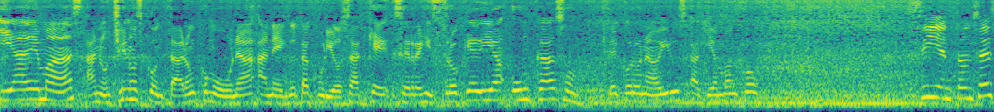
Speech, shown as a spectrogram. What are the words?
y además, anoche nos contaron como una anécdota curiosa que se registró que día un caso de coronavirus aquí en Bangkok. Sí, entonces,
